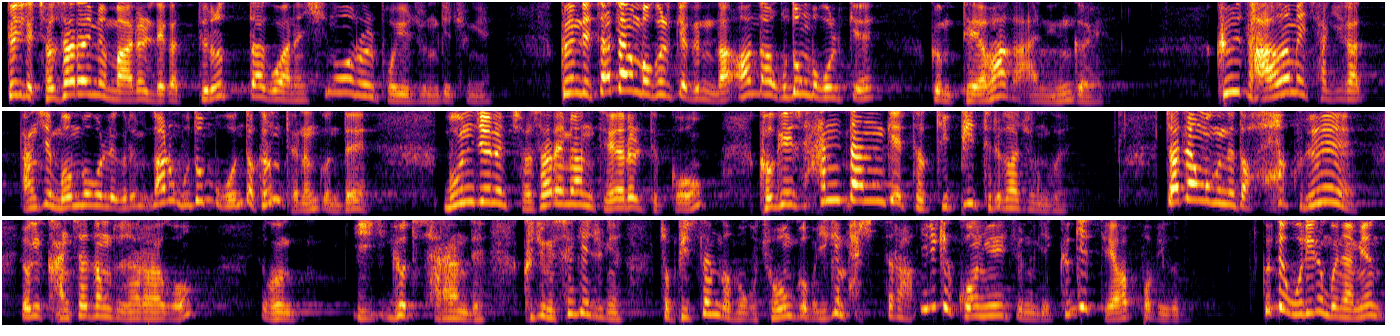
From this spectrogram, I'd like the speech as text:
그러니까 저 사람의 말을 내가 들었다고 하는 신호를 보여주는 게 중요해. 그런데 짜장 먹을게. 그럼 나, 아, 나 우동 먹을게. 그럼 대화가 아닌 거예요. 그 다음에 자기가 당신 뭐 먹을래? 그러면 나는 우동 먹는다. 그러면 되는 건데 문제는 저 사람이 한 대화를 듣고 거기에서 한 단계 더 깊이 들어가 주는 거예요. 짜장 먹는데도 아 그래 여기 간짜장도 잘하고 이건 이- 이것도 잘하는데 그 중에 세 개 중에 좀 비싼 거 먹고 좋은 거 먹고 이게 맛있더라 이렇게 권유해 주는 게 그게 대화법이거든. 근데 우리는 뭐냐면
